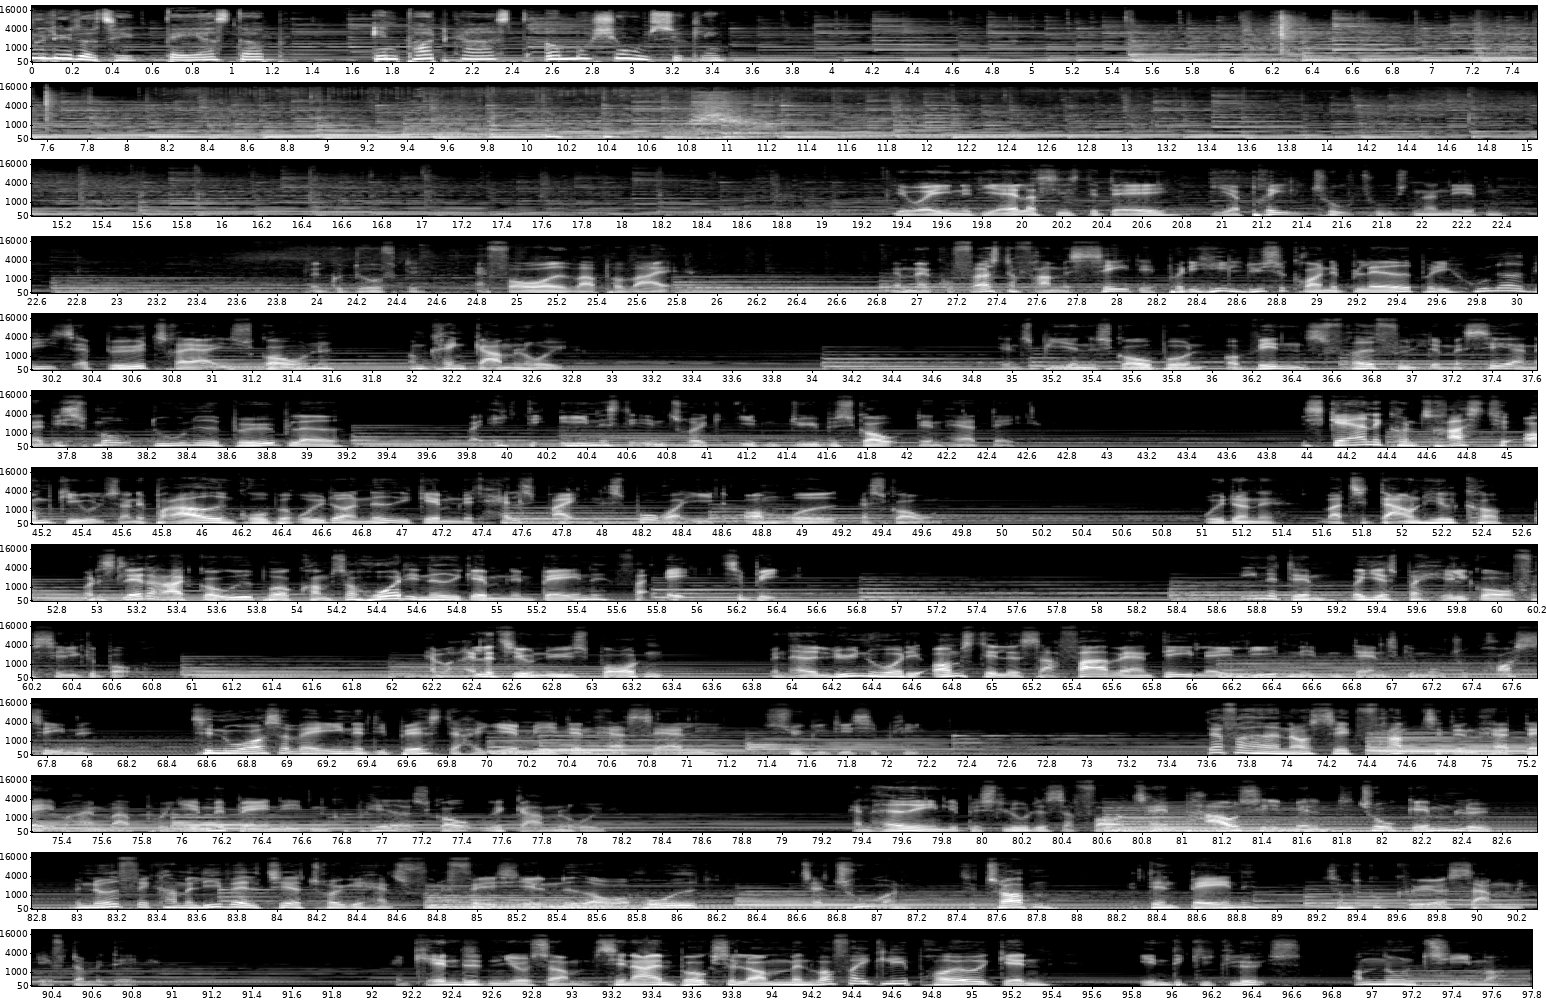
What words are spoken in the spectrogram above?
Du lytter til Bagerstop, en podcast om motionscykling. Det var en af de aller sidste dage i april 2019. Man kunne dufte, at foråret var på vej. Men man kunne først og fremmest se det på de helt lysegrønne blade på de hundredvis af bøgetræer i skovene omkring Gammelry. Den spirende skovbund og vindens fredfyldte masseren af de små dunede bøgeblade var ikke det eneste indtryk i den dybe skov den her dag. I skærende kontrast til omgivelserne bragede en gruppe ryttere ned igennem et halsbrækkende spor i et område af skoven. Rytterne var til Downhill Cup, hvor det slet og ret går ud på at komme så hurtigt ned igennem en bane fra A til B. En af dem var Jesper Helgaard fra Silkeborg. Han var relativt ny i sporten, men havde lynhurtigt omstillet sig fra at være en del af eliten i den danske motocross-scene, til nu også at være en af de bedste herhjemme i den her særlige cykeldisciplin. Derfor havde han også set frem til den her dag, hvor han var på hjemmebane i den kuperede skov ved Gammelry. Han havde egentlig besluttet sig for at tage en pause imellem de to gennemløb, men noget fik ham alligevel til at trykke hans fullface-hjelm ned over hovedet og tage turen til toppen af den bane, som skulle køre samme eftermiddag. Han kendte den jo som sin egen bukselomme, men hvorfor ikke lige prøve igen, inden det gik løs om nogle timer?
